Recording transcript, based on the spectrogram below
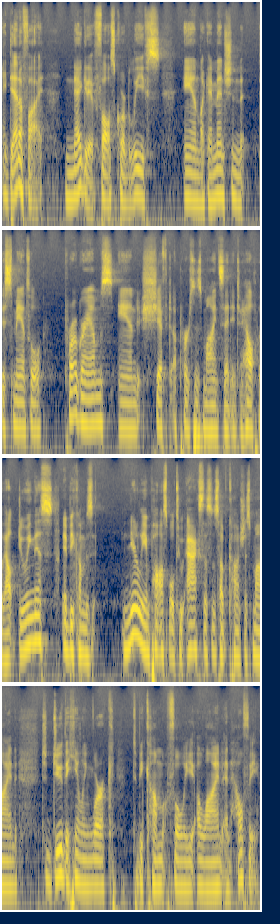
identify negative false core beliefs, and, like I mentioned, dismantle programs and shift a person's mindset into health. Without doing this, it becomes nearly impossible to access the subconscious mind to do the healing work to become fully aligned and healthy.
